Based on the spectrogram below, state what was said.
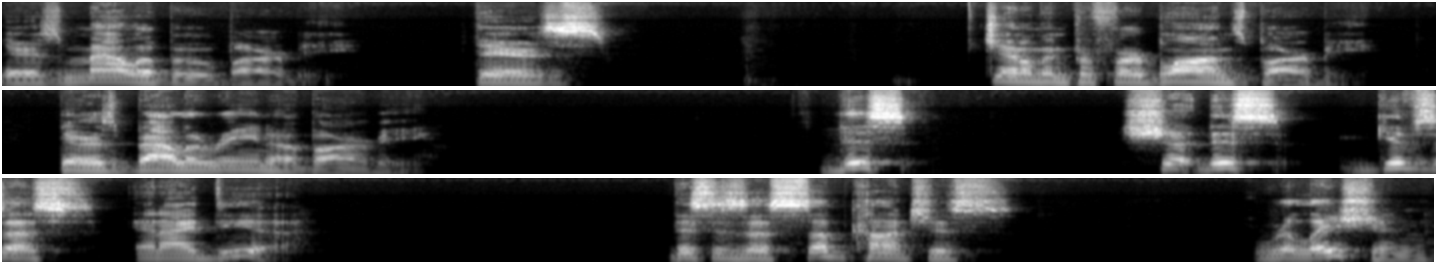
There's Malibu Barbie. There's Gentlemen Prefer Blondes Barbie. There's Ballerina Barbie. This sh- this gives us an idea. This is a subconscious relation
